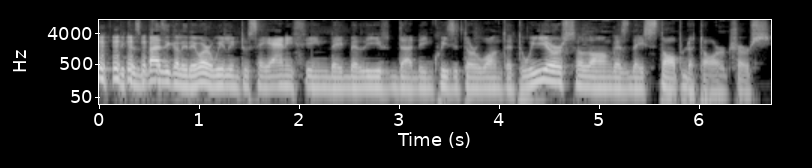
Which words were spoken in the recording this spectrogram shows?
because basically they were willing to say anything they believed that the Inquisitor wanted to hear so long as they stopped the tortures.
